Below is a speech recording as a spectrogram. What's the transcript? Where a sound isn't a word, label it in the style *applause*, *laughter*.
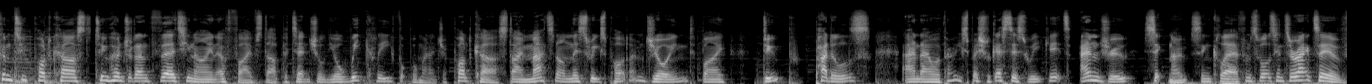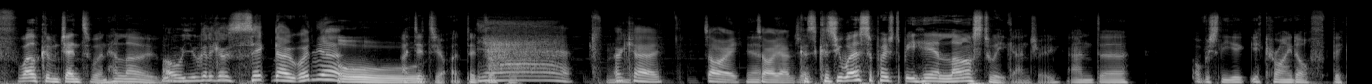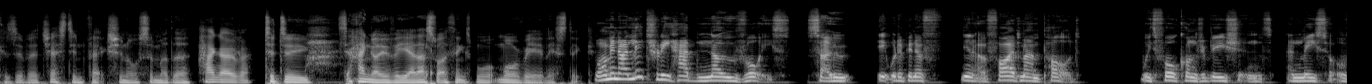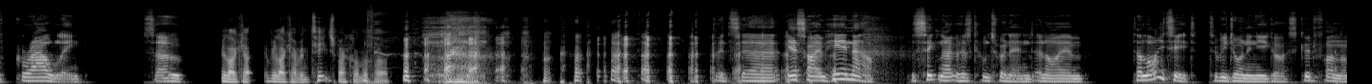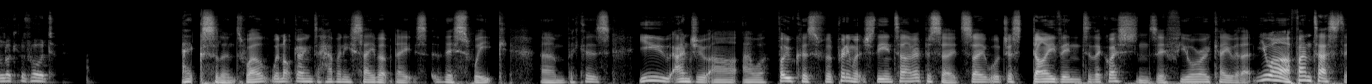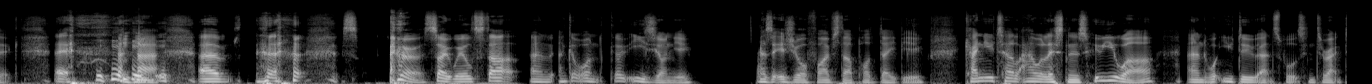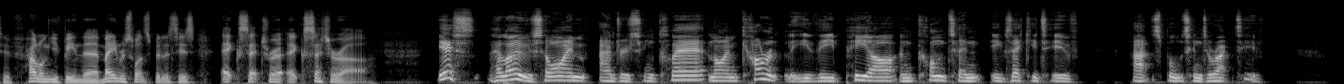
Welcome to podcast 239 of 5 Star Potential, your weekly Football Manager podcast. I'm Matt, and on this week's pod, I'm joined by Dupe, Paddles, and our very special guest this week, it's Andrew Sicknote Sinclair from Sports Interactive. Welcome, gentlemen. Hello. Oh, you were gonna go sick note, weren't you? Oh, I did, I did yeah. Okay. Sorry. Yeah. Sorry, Andrew. Because you were supposed to be here last week, Andrew, and uh, obviously you, you cried off because of a chest infection or some other Hangover. to do hangover. Yeah, that's what I think is more more realistic. Well, I mean, I literally had no voice, so it would have been a f- you know a five man pod with four contributions and me sort of growling. So It'd be like it'd be like having Teach back on the pod. *laughs* But uh, yes, I am here now. The sick note has come to an end, and I am delighted to be joining you guys. Good fun. I'm looking forward to it. Excellent. Well, we're not going to have any save updates this week um, because you, Andrew, are our focus for pretty much the entire episode. So we'll just dive into the questions if you're okay with that. You are fantastic. *laughs* *laughs* Um, *laughs* so we'll start and, and go on, go easy on you. As it is your five star pod debut, can you tell our listeners who you are and what you do at Sports Interactive? How long you've been there, main responsibilities, etc., etc. Yes, hello. So I'm Andrew Sinclair, and I'm currently the PR and content executive at Sports Interactive.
